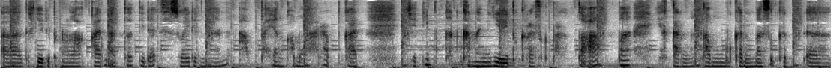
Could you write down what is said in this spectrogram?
uh, terjadi penolakan atau tidak sesuai dengan apa yang kamu harapkan. Jadi bukan karena dia itu keras kepala atau apa ya karena kamu bukan masuk ke uh,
